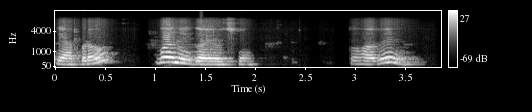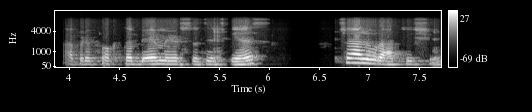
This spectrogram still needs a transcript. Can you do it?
તે આપણો બની ગયો છે. તો હવે આપણે ફક્ત બે મિનિટ સુધી ગેસ ચાલુ રાખીશું.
